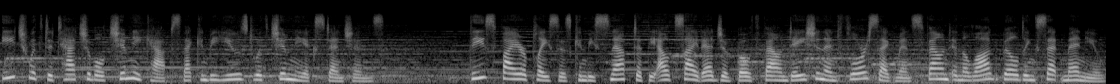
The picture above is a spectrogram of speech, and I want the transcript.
each with detachable chimney caps that can be used with chimney extensions. These fireplaces can be snapped at the outside edge of both foundation and floor segments found in the log building set menu,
